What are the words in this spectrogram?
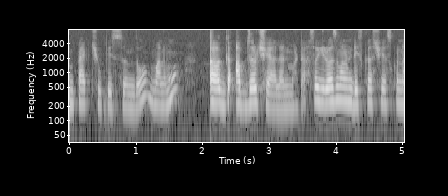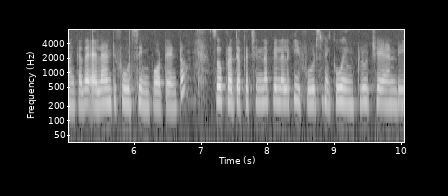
ఇంపాక్ట్ చూపిస్తుందో మనము uh, అబ్జర్వ్ చేయాలన్నమాట. సో ఈరోజు మనం డిస్కస్ చేసుకున్నాం కదా ఎలాంటి ఫుడ్స్ ఇంపార్టెంటో సో ప్రతి ఒక్క చిన్న పిల్లలకి ఈ ఫుడ్స్ని ఎక్కువ ఇంక్లూడ్ చేయండి.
